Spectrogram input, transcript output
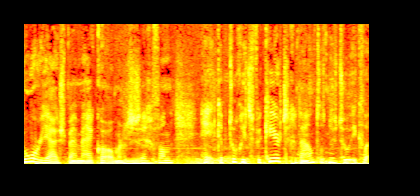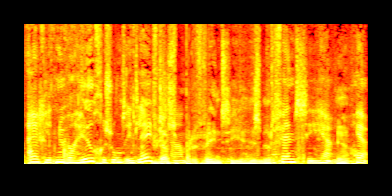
daardoor juist bij mij komen. Dat ze zeggen van, hé, hey, ik heb toch iets verkeerds gedaan tot nu toe. Ik wil eigenlijk nu wel heel gezond in het leven Dat is staan. preventie. Hè? Dat- Preventie, ja. Ja. ja.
